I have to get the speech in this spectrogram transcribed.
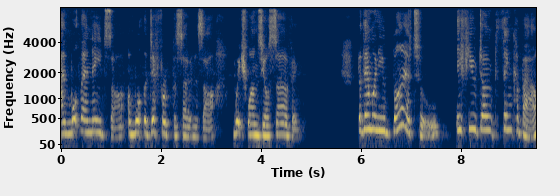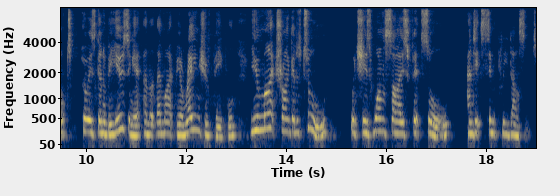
and what their needs are and what the different personas are, which ones you're serving. But then when you buy a tool, if you don't think about who is going to be using it and that there might be a range of people, you might try and get a tool which is one size fits all, and it simply doesn't.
